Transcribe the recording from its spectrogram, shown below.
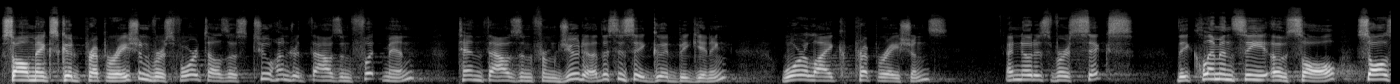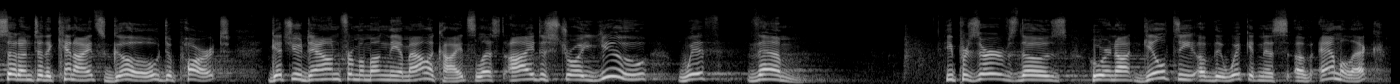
Saul makes good preparation. Verse 4 tells us 200,000 footmen, 10,000 from Judah. This is a good beginning, warlike preparations. And notice verse 6 the clemency of Saul. Saul said unto the Kenites, Go, depart, get you down from among the Amalekites, lest I destroy you with them. He preserves those who are not guilty of the wickedness of Amalek.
